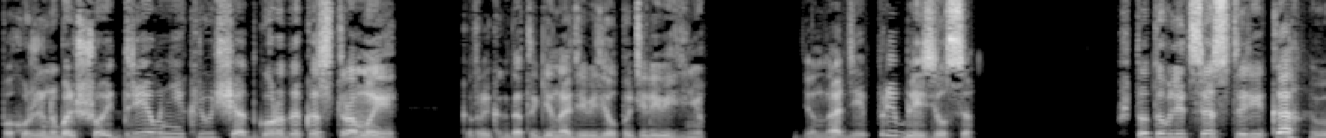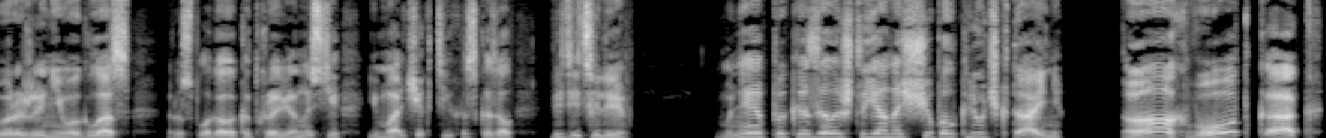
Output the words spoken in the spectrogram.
похожий на большой древний ключ от города Костромы, который когда-то Геннадий видел по телевидению. Геннадий приблизился. Что-то в лице старика, в выражении его глаз, располагало к откровенности, и мальчик тихо сказал, — Видите ли, мне показалось, что я нащупал ключ к тайне. — Ах, вот как!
